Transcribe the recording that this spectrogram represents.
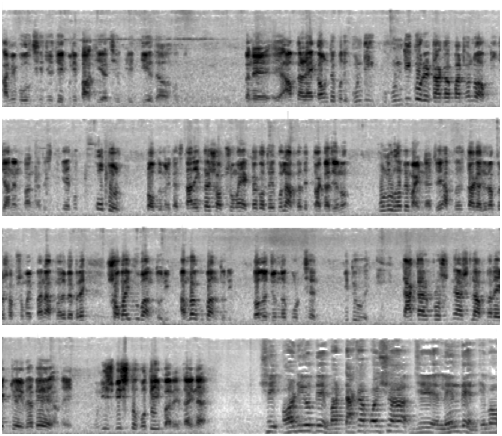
আমি বলছি যে যেগুলি বাকি আছে ওগুলি দিয়ে দেওয়া হবে। মানে আপনার অ্যাকাউন্টে হুন্ডি হুন্ডি করে টাকা পাঠানো আপনি জানেন বাংলাদেশ থেকে এখন কত প্রবলেমের কাছে তার একটা সবসময় একটা কথাই বলে, আপনাদের টাকা যেন কোনোভাবে মাইন না যে আপনাদের টাকা যেন আপনারা সবসময় পান। আপনাদের ব্যাপারে সবাই খুব আন্তরিক, আমরাও খুব আন্তরিক, দলের জন্য করছেন। কিন্তু টাকার প্রশ্নে আসলে আপনারা একটু এইভাবে উনিশ বিশ তো হতেই পারে, তাই না? সেই অডিওতে বা টাকা পয়সা যে লেনদেন এবং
